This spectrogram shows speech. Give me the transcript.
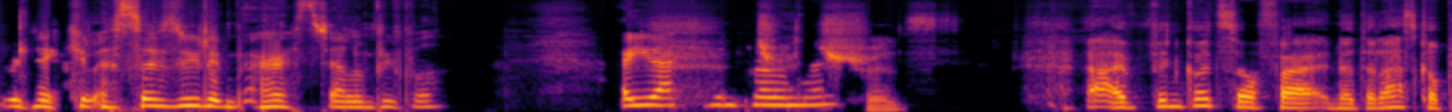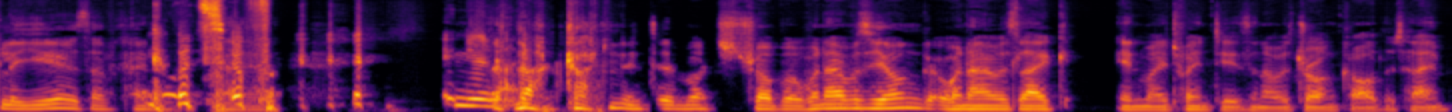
ridiculous. I was really embarrassed telling people. Are you accident prone? I've been good so far. No, the last couple of years, I've kind of so uh, in your life. not gotten into much trouble. When I was younger, when I was like in my twenties and I was drunk all the time,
